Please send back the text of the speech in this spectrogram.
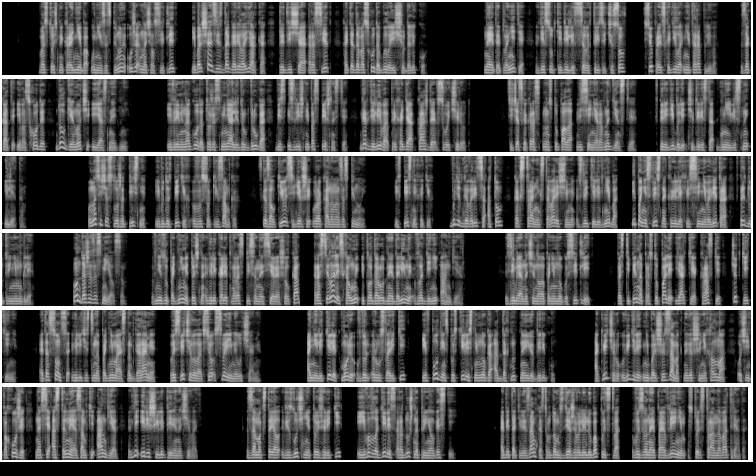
Восточный край неба у них за спиной уже начал светлеть, и большая звезда горела ярко, предвещая рассвет, хотя до восхода было еще далеко. На этой планете, где сутки длились целых 30 часов, все происходило неторопливо. Закаты и восходы, долгие ночи и ясные дни. И времена года тоже сменяли друг друга без излишней поспешности, горделиво приходя каждое в свой черед. Сейчас как раз наступало весеннее равноденствие. Впереди были 400 дней весны и лета. «У нас сейчас сложат песни и будут петь их в высоких замках», сказал Кио, сидевший у Раканана за спиной. И в песнях этих будет говориться о том, как странник с товарищами взлетели в небо и понеслись на крыльях весеннего ветра в предутреннем мгле. Он даже засмеялся. Внизу под ними, точно великолепно расписанная серая шелка, расстилались холмы и плодородные долины владений Ангиер. Земля начинала понемногу светлеть. Постепенно проступали яркие краски, четкие тени. Это солнце, величественно поднимаясь над горами, высвечивало все своими лучами. Они летели к морю вдоль русла реки и в полдень спустились немного отдохнуть на ее берегу. А к вечеру увидели небольшой замок на вершине холма, очень похожий на все остальные замки Ангиер, где и решили переночевать. Замок стоял в излучине той же реки, и его владелец радушно принял гостей. Обитатели замка с трудом сдерживали любопытство, вызванное появлением столь странного отряда.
